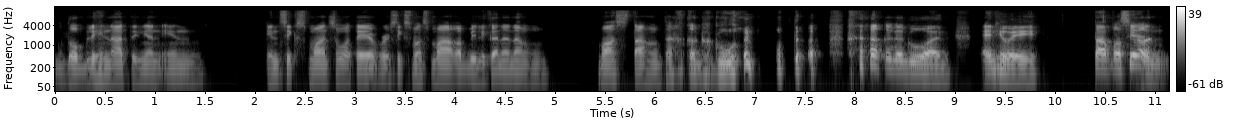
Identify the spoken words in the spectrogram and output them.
doblehin natin yan in in six months or whatever. Six months makakabili ka na ng Mustang. Tara, kagaguhan. Puta. kagaguhan. Anyway, tapos yun,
